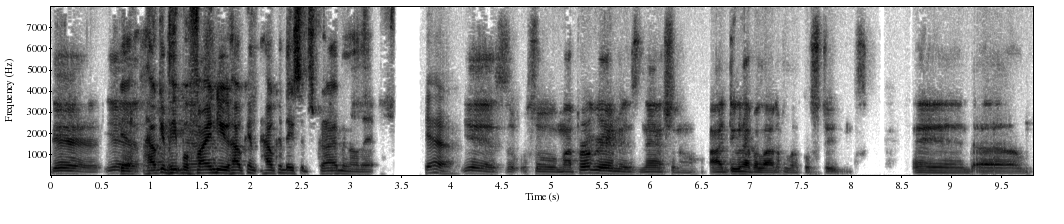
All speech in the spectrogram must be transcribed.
Yeah, yeah. Yeah. so How can people have- find you? How can how can they subscribe and all that? Yeah. Yeah, so, so my program is national. I do have a lot of local students, and um,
